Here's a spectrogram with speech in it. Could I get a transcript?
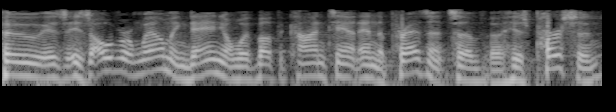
who is, is overwhelming Daniel with both the content and the presence of uh, his person,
